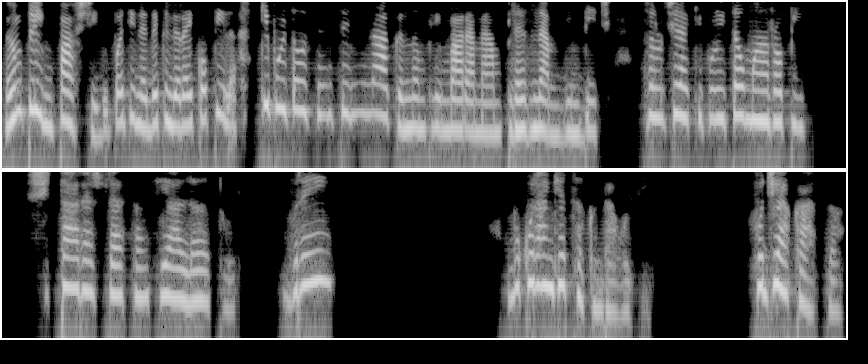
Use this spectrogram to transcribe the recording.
Îmi plimb pașii după tine de când erai copilă. Chipul tău se însenina când în plimbarea mea îmi plezneam din bici. Strălucirea chipului tău m-a înropit. Și tare aș vrea să-mi fie alături. Vrei? Bucura îngheță când auzi. Fugi acasă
